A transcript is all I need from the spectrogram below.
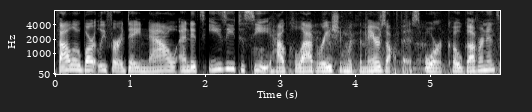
Follow Bartley for a day now, and it's easy to see how collaboration with the mayor's office, or co governance,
